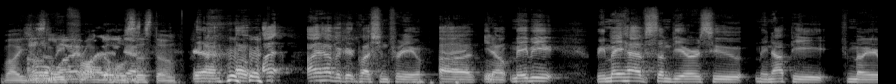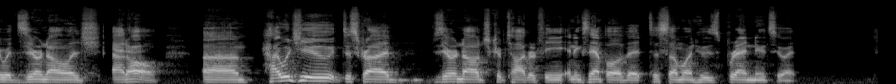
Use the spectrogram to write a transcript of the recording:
well, you just leapfrog the whole yeah. system. Yeah. Oh, I, I have a good question for you. Uh, you know, maybe we may have some viewers who may not be familiar with zero knowledge at all. Um, how would you describe zero knowledge cryptography, an example of it, to someone who's brand new to it? Do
